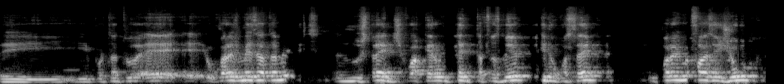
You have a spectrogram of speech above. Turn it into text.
e, e portanto, é, é, o Quaresma é exatamente isso. Nos treinos, qualquer um tenta fazer e não consegue. O Quaresma faz em jogo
